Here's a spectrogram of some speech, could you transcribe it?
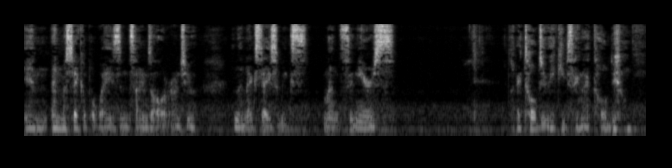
in unmistakable ways and signs all around you in the next days, weeks, months, and years. I told you. He keeps saying, I told you.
